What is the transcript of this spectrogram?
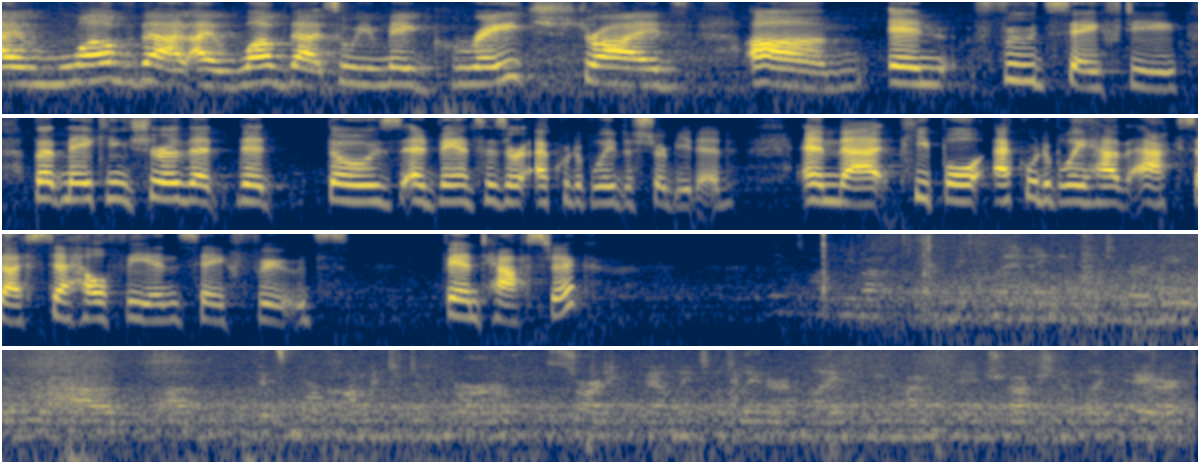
I love that. I love that. So we made great strides um, in food safety, but making sure that that those advances are equitably distributed and that people equitably have access to healthy and safe foods. Fantastic. I think talking about family planning and maternity, where you have um, it's more common to defer starting family till later in life. and You have the introduction of like ART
